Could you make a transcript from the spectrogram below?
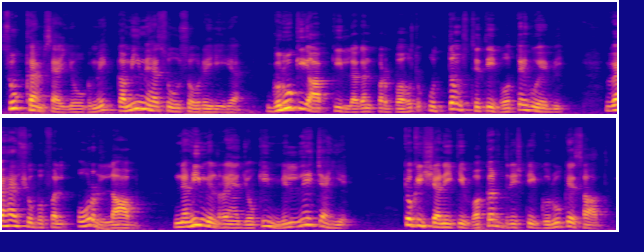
सुख एवं सहयोग में कमी महसूस हो रही है। गुरु की आपकी लगन पर बहुत उत्तम स्थिति होते हुए भी वह शुभ फल और लाभ नहीं मिल रहे हैं जो कि मिलने चाहिए। क्योंकि शनि की वक्र दृष्टि गुरु के साथ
